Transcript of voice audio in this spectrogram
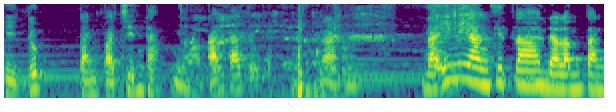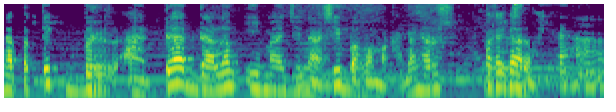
hidup tanpa cinta makan kacau nah nah ini yang kita dalam tanda petik berada dalam imajinasi bahwa makanan harus pakai garam ya heeh.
